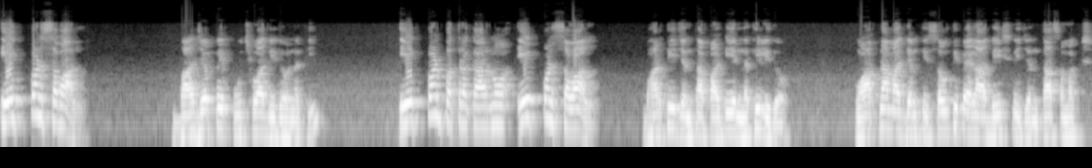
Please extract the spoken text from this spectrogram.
એક પણ સવાલ ભાજપે પૂછવા દીધો નથી. એક પણ પત્રકારનો એક પણ સવાલ ભારતીય જનતા પાર્ટીએ નથી લીધો. હું આપના માધ્યમથી સૌથી પહેલા દેશની જનતા સમક્ષ,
